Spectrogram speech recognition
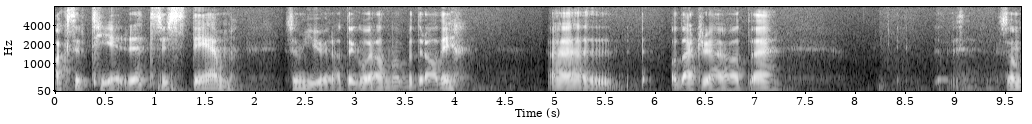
aksepterer et system som gjør at det går an å bedra de. Eh, og der tror jeg jo at eh, som,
